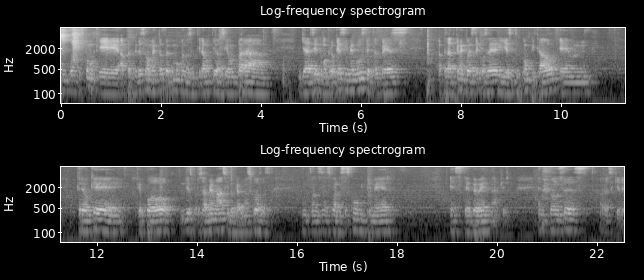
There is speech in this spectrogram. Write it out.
Entonces como que a partir de ese momento fue como cuando sentí la motivación para ya decir como creo que sí me gusta y tal vez a pesar de que me cueste coser y es complicado, eh, creo que, que, puedo esforzarme más y lograr más cosas. Entonces, bueno, este es como mi primer este, bebé. Entonces, ahora si quiere.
